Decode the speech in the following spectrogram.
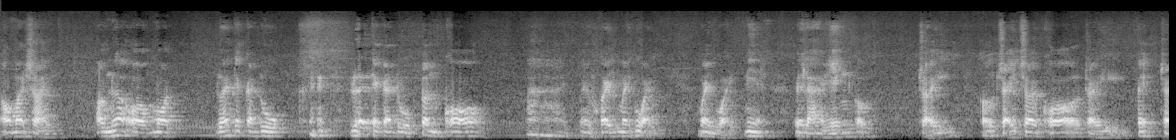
เอามาใส่ เอาเนื้อออกหมดเหลือแต่กระดูก เหลือแต่กระดูกต้นคอไม่ไหวไม่ไหวไม่ไหวเนี่ย เวลาเห็นเขาใส่เขาใส่สร้อยคอใส่เพชรใส่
